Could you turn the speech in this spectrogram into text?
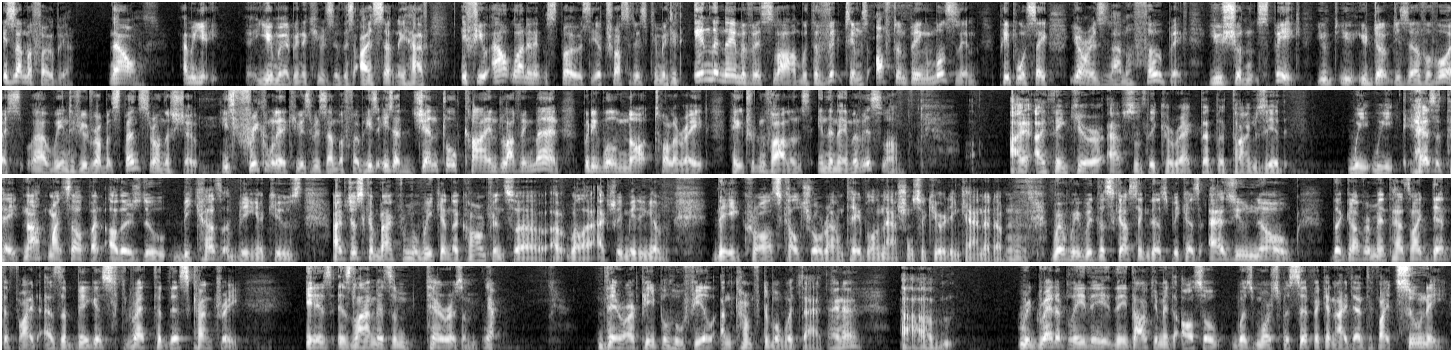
Islamophobia. Now, yes. I mean, you, you may have been accused of this, I certainly have. If you outline and expose the atrocities committed in the name of Islam, with the victims often being Muslim, people will say, you're Islamophobic, you shouldn't speak, you, you, you don't deserve a voice. Uh, we interviewed Robert Spencer on the show. He's frequently accused of Islamophobia. He's, he's a gentle, kind, loving man, but he will not tolerate hatred and violence in the name of Islam. I, I, think you're absolutely correct that the times it we, we hesitate, not myself, but others do, because of being accused. I've just come back from a weekend a conference, uh, uh, well, actually a meeting of the Cross-Cultural Roundtable on National Security in Canada, mm where we were discussing this because, as you know, the government has identified as the biggest threat to this country is Islamism terrorism. Yep. There are people who feel uncomfortable with that. I know. Um, regrettably, the, the document also was more specific and identified Sunni.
